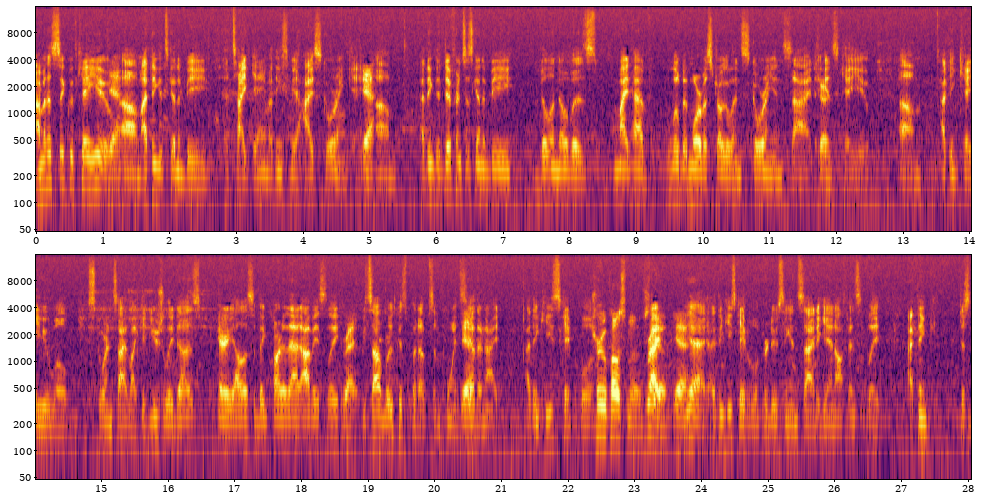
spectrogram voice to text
I'm going to stick with KU. Yeah. Um, I think it's going to be a tight game. I think it's going to be a high scoring game. Yeah. Um, I think the difference is going to be Villanova's might have a little bit more of a struggle in scoring inside Sure. against KU. Um, I think KU will score inside like it usually does. Perry Ellis a big part of that, obviously. Right. We saw Lucas put up some points Yeah. the other night. I think he's capable of True post moves. Right. Too. Yeah. Yeah. I think he's capable of producing inside again offensively. I think just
